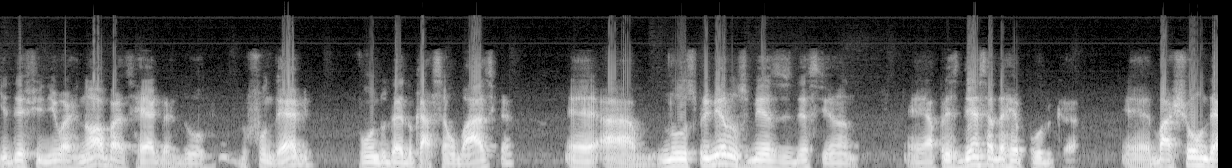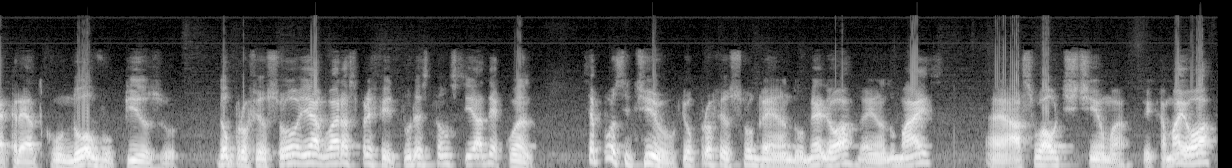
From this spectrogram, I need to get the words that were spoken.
que definiu as novas regras do, do Fundeb, Fundo da Educação Básica. É, a, nos primeiros meses desse ano, é, a Presidência da República é, baixou um decreto com um novo piso do professor e agora as prefeituras estão se adequando. Isso é positivo, que o professor ganhando melhor, ganhando mais, é, a sua autoestima fica maior,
